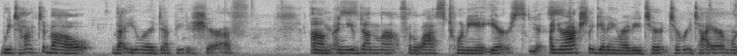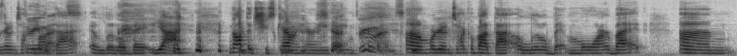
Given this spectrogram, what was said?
we talked about that you were a deputy sheriff. Um, And you've done that for the last 28 years. Yes. And you're actually getting ready to, to retire. And we're going to talk Three about months. that a little bit. Yeah. Not that she's counting or anything. three months. Um, we're going to talk about that a little bit more. But, um,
